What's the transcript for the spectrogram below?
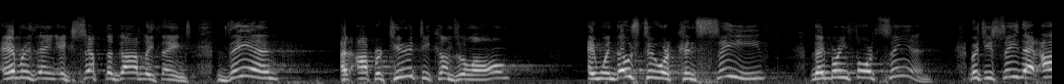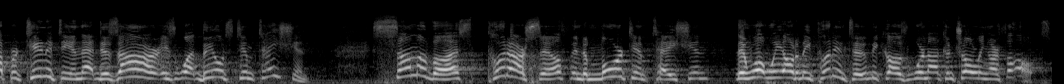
everything except the godly things. Then an opportunity comes along, and when those two are conceived, they bring forth sin. But you see, that opportunity and that desire is what builds temptation. Some of us put ourselves into more temptation than what we ought to be put into because we're not controlling our thoughts.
